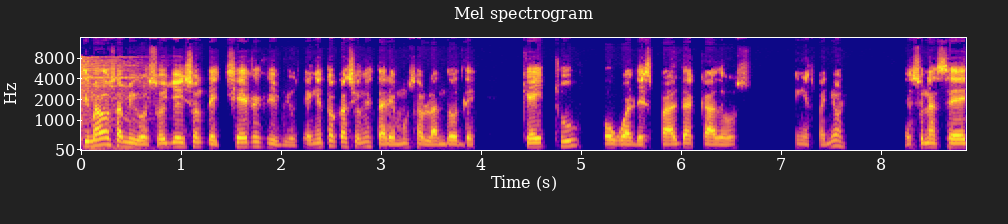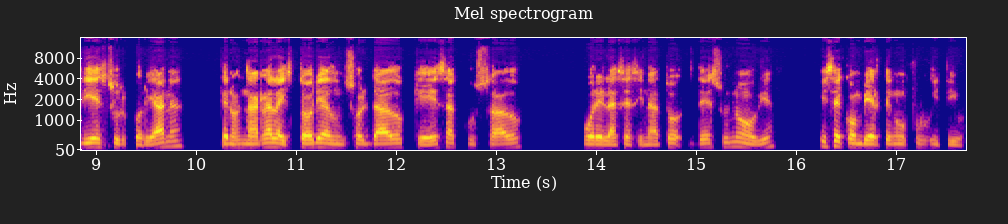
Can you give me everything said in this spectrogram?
Estimados amigos, soy Jason de Cherry Reviews. En esta ocasión estaremos hablando de K2 o Guardaespaldas K2 en español. Es una serie surcoreana que nos narra la historia de un soldado que es acusado por el asesinato de su novia y se convierte en un fugitivo.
